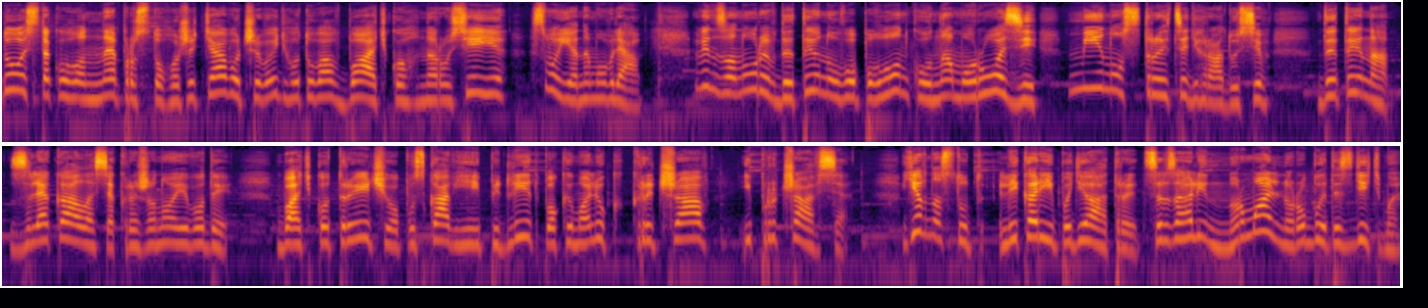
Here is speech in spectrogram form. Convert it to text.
До ось такого непростого життя, вочевидь, готував батько на Росії своє немовля. Він занурив дитину в ополонку на морозі мінус 30 градусів. Дитина злякалася крижаної води. Батько тричі опускав її під лід, поки малюк кричав і пручався. Є в нас тут лікарі-педіатри. Це взагалі нормально робити з дітьми?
